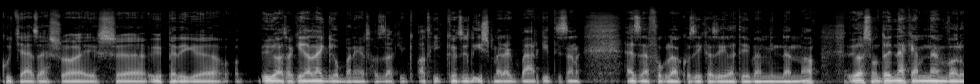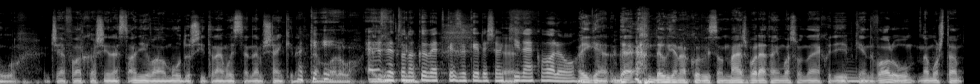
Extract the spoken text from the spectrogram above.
kutyázásról, és ő pedig ő az, aki a legjobban ért hozzá, akik, akik közül ismerek bárkit, hiszen ezzel foglalkozik az életében minden nap. Ő azt mondta, hogy nekem nem való csefarkas, én ezt annyival módosítanám, hogy szerintem senkinek nem való. Ez lett van a következő kérdés, hogy kinek való. Igen, de, de ugyanakkor viszont más barátaim azt mondanák, hogy egyébként való. Na most a,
